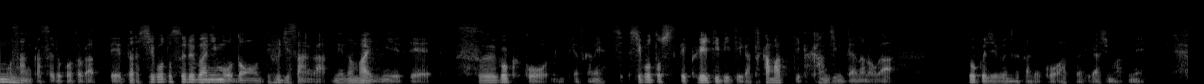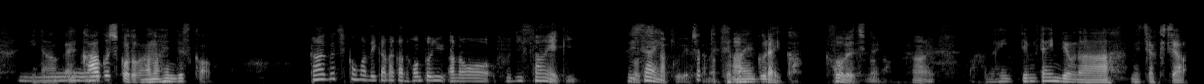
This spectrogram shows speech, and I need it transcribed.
あ。こう参加することがあって、ただ仕事する場にもうドーンって富士山が目の前に見えて、すごくこう、なんていうんですかね、し仕事しててクリエイティビティが高まっていく感じみたいなのが、すごく自分の中でこうあった気がしますね。いいな。え、河口湖とかあの辺ですか？河口湖まで行かなかった、本当にあの、富士山駅。富士山近く駅、でしたねちょっと手前ぐらいか。そうですね。はい。あの辺行ってみたいんだよな、めちゃくちゃ。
